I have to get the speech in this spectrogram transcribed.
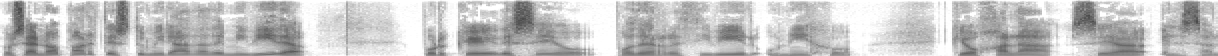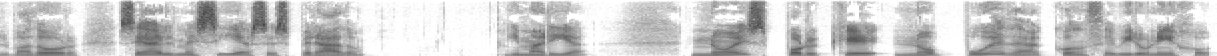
o sea, no apartes tu mirada de mi vida, porque deseo poder recibir un hijo que ojalá sea el Salvador, sea el Mesías esperado. Y María no es porque no pueda concebir un hijo,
